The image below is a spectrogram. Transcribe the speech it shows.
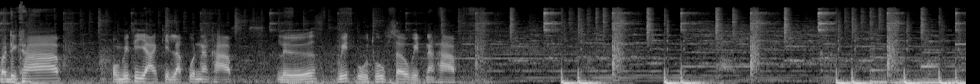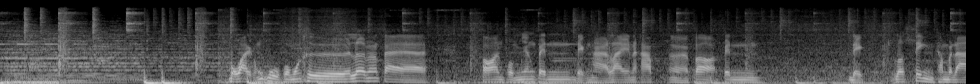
สวัสดีครับ ผมวิทยากิจลกุลนะครับ หรือวิทย์อูทูบเซอร์วิสนะครับ ประวัติของอู่ผมก็คือเริ่มตั้งแต่ตอนผมยังเป็นเด็กมหาลัยนะครับเออก็เป็นเด็กรถซิ่งธรรมดา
